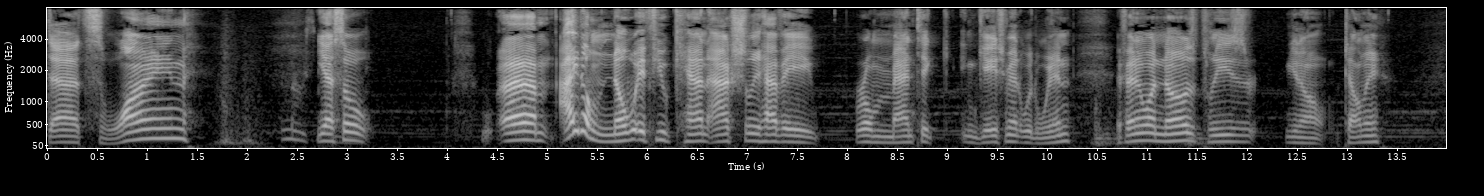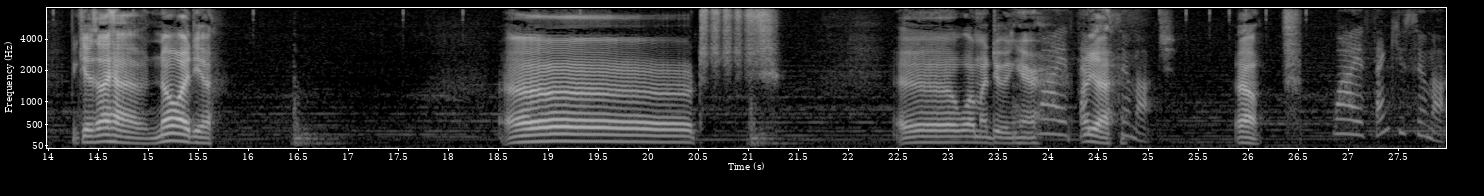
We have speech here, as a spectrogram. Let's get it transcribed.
That's wine. Most Yeah, so um I don't know if you can actually have a romantic engagement with Wynne. If anyone knows, please, you know, tell me because I have no idea. Uh uh what am I doing here? Why, Oh yeah. so much. Oh, Why, thank you so much.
